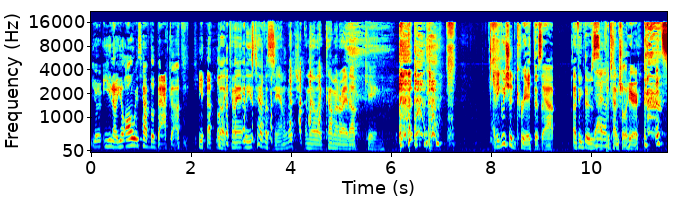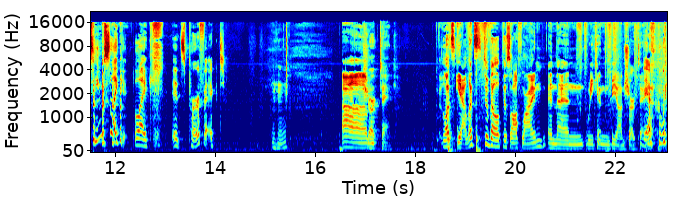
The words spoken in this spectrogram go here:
you you know, you'll always have the backup. You know. You're like, can I at least have a sandwich? And they're like, coming right up, King. I think we should create this app. I think there's Yeah. potential here. It seems like like it's perfect. Um, Shark Tank. Let's yeah, let's develop this offline and then we can be on Shark Tank. Yeah, we,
